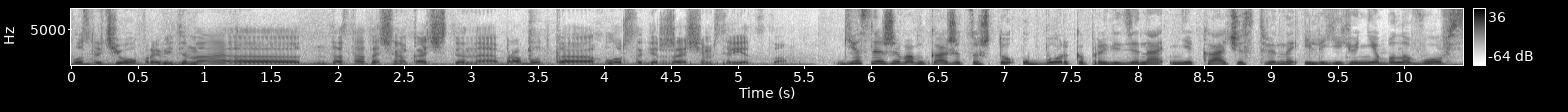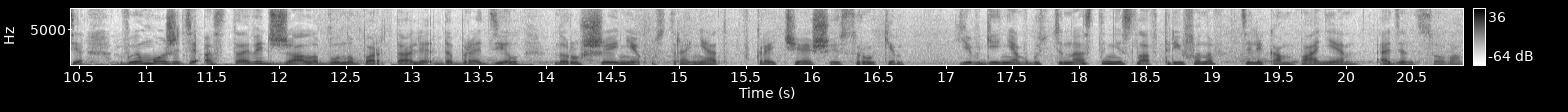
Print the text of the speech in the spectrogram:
После чего проведена э, достаточно качественная обработка хлорсодержащим средством. Если же вам кажется, что уборка проведена некачественно или ее не было вовсе, вы можете оставить жалобу на портале «Добродел». Нарушения устранят в кратчайшие сроки. Евгения Августина, Станислав Трифонов, телекомпания «Одинцова».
